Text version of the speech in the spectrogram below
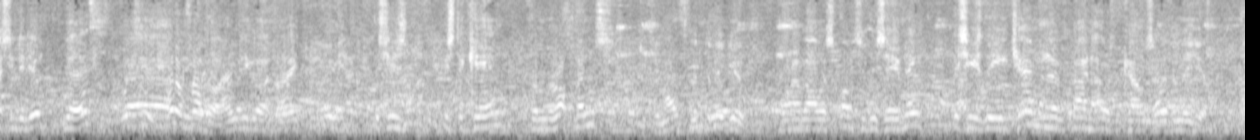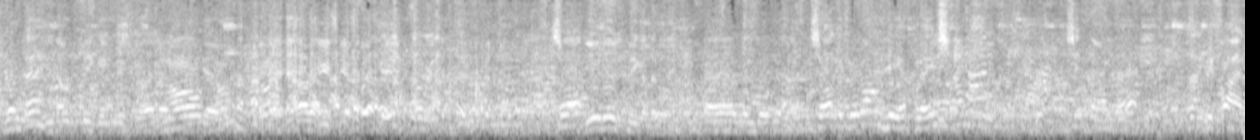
interesting, did you? Yes. Uh, Hello, very Franco. good, very good. Right. This is Mr. Kane from Rocklands. Nice. Good to meet you. one of our sponsors this evening. This is the chairman of Ninehousing Council. Good to meet you. Gunter. You don't speak English, right? No, no. All right. So, You do speak a little English. Uh, so if you're around here, please, sit down there. That'll be fine.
